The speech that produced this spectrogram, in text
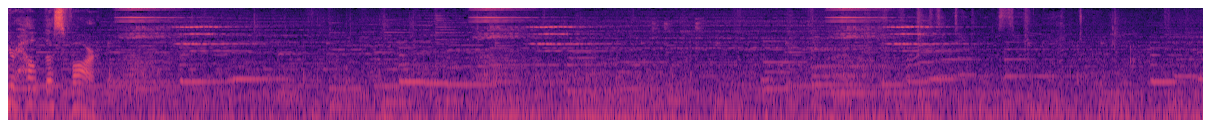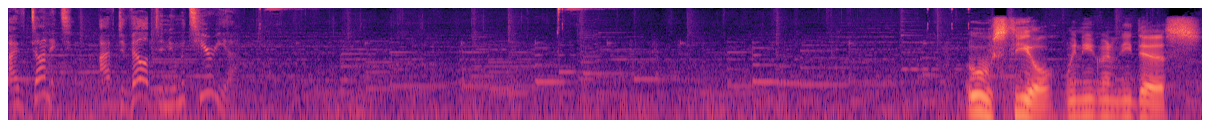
your help thus far. I've done it! I've developed a new materia! Ooh, steel. We need, we're gonna need this.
